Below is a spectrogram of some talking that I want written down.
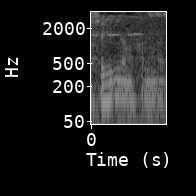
صل على محمد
